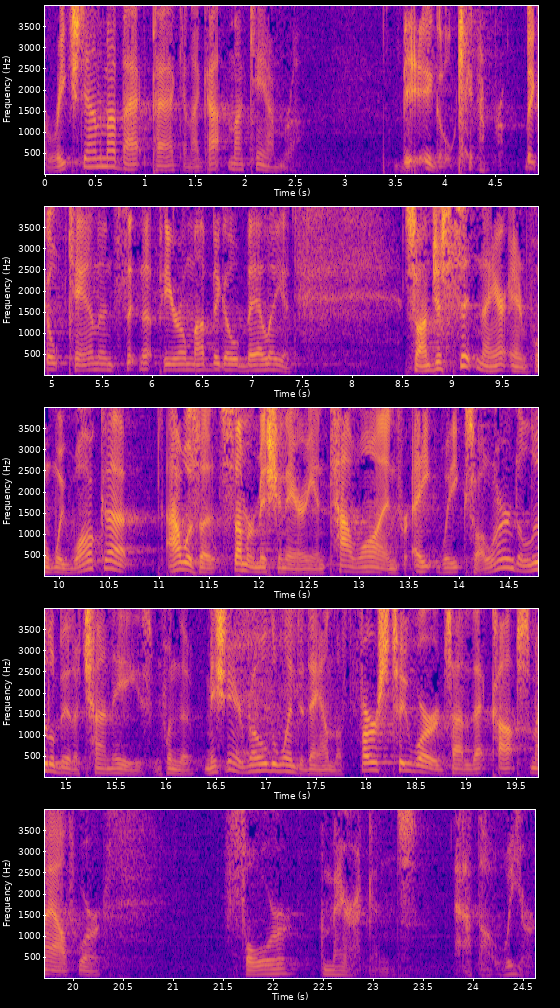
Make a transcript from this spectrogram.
I reached down in my backpack and I got my camera. Big old camera. Big old Canon sitting up here on my big old belly. And so I'm just sitting there and when we walk up, I was a summer missionary in Taiwan for eight weeks, so I learned a little bit of Chinese. When the missionary rolled the window down, the first two words out of that cop's mouth were, for Americans. And I thought, we are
